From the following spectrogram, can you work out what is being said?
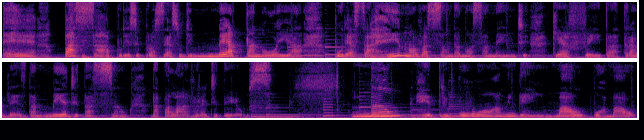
é, passar por esse processo de metanoia, por essa renovação da nossa mente, que é feita através da meditação da palavra de Deus. Não retribuam a ninguém mal por mal.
